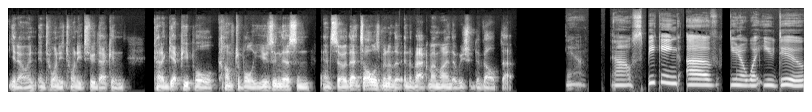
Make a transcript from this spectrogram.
you know, in, in 2022 that can kind of get people comfortable using this. And and so that's always been in the in the back of my mind that we should develop that. Yeah. Now, speaking of, you know, what you do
